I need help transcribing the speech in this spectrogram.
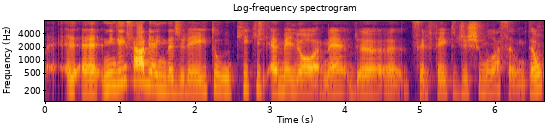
é, é, ninguém sabe ainda direito o que, que é melhor, né, de, uh, ser feito de estimulação. Então,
